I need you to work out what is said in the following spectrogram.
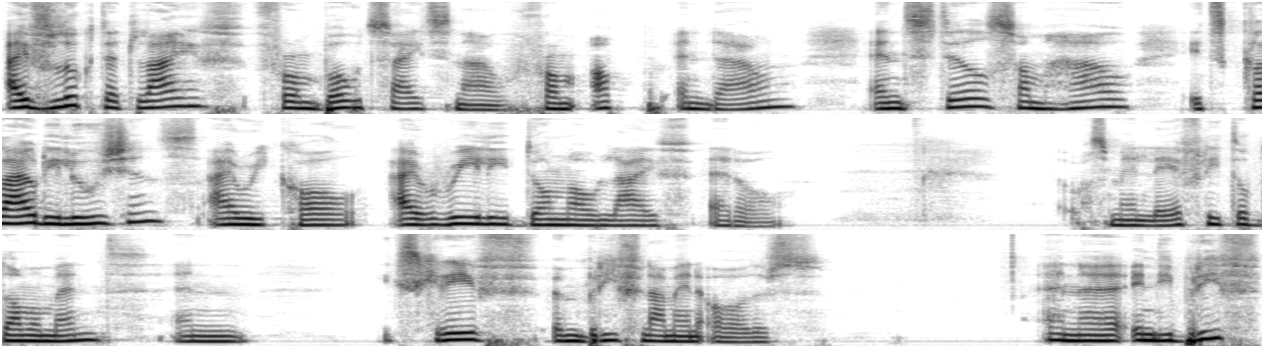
I've looked at life from both sides now, from up and down, and still somehow it's cloud illusions I recall. I really don't know life at all. Dat was mijn lijflied op dat moment en ik schreef een brief naar mijn ouders. En uh, in die brief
